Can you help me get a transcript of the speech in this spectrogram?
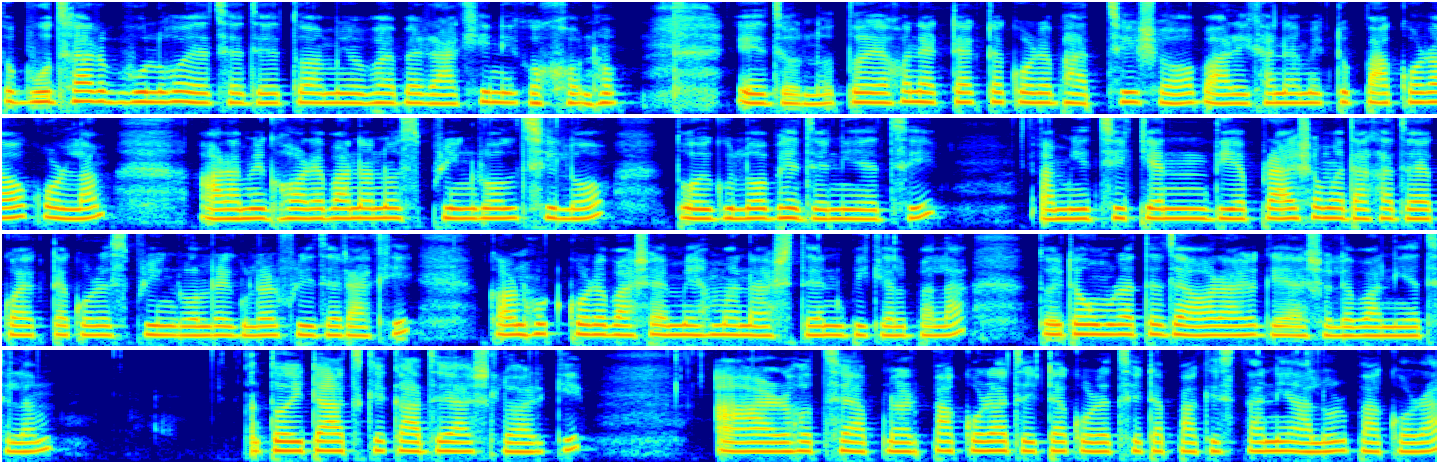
তো বুঝার ভুল হয়েছে, যেহেতু আমি ওভাবে রাখিনি কখনো এই জন্য তো এখন একটা একটা করে ভাবছি সব, আর এখানে আমি একটু পাকোড়াও করলাম। আর আমি ঘরে বানানো স্প্রিং রোল ছিল, তো ওইগুলো ভেজে নিয়েছি। আমি চিকেন দিয়ে প্রায় সময় দেখা যায় কয়েকটা করে স্প্রিং রোল রেগুলার ফ্রিজে রাখি। কারণ হুট করে বাসায় মেহমান আসতেন বিকেলবেলা, তো এটা উমরাতে যাওয়ার আগে আসলে বানিয়েছিলাম। তো এটা আজকে কাজে আসলো আর কি আর হচ্ছে আপনার পাকোড়া যেটা করেছে, এটা পাকিস্তানি আলুর পাকোড়া।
